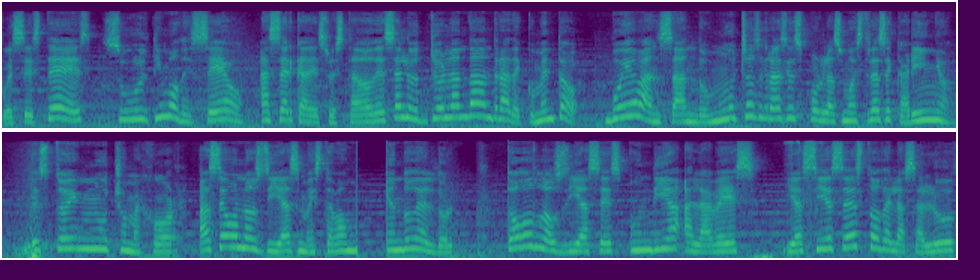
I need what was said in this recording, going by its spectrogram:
pues este es su último deseo. Acerca de su estado de salud, Yolanda Andrade comentó, voy avanzando, muchas gracias por las muestras de cariño. Estoy mucho mejor. Hace unos días me estaba muriendo del dolor. Todos los días es un día a la vez. Y así es esto de la salud.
